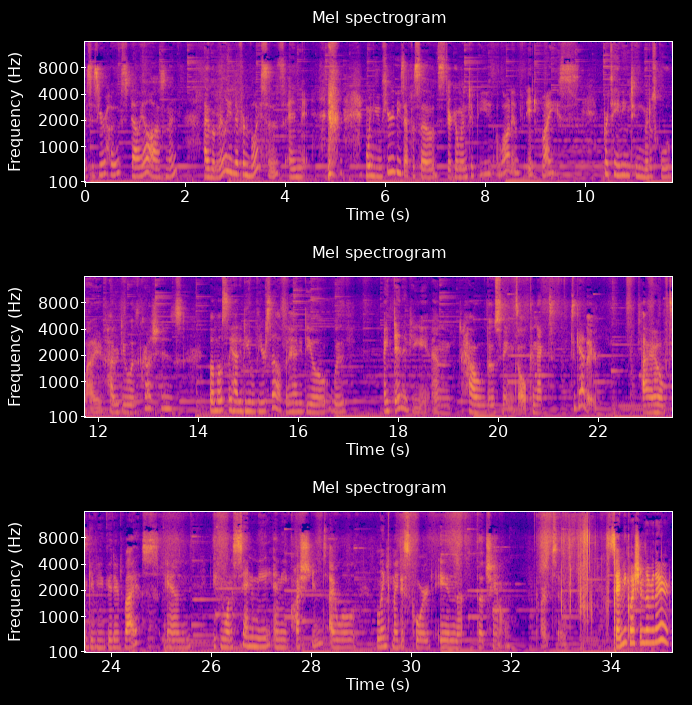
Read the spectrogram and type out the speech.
This is your host, Dahlia Osman. I have a million different voices, and when you hear these episodes, they're going to be a lot of advice pertaining to middle school life, how to deal with crushes, but mostly how to deal with yourself and how to deal with identity and how those things all connect together. I hope to give you good advice, and if you want to send me any questions, I will link my Discord in the channel card. So send me questions over there.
